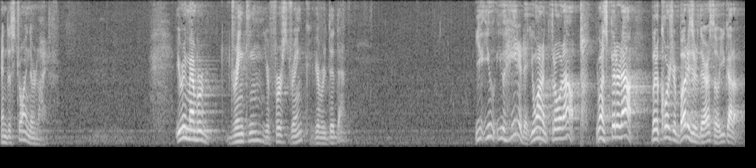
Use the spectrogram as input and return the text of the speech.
and destroying their life. You remember drinking your first drink? Have you ever did that? You, you, you hated it. You wanted to throw it out. You want to spit it out. But of course, your buddies are there, so you got to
